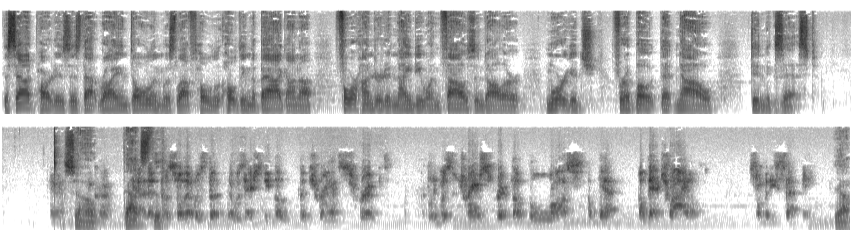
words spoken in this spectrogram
the sad part is is that Ryan Dolan was left hold, holding the bag on a four hundred and ninety one thousand dollar mortgage for a boat that now didn't exist. Yeah. So Okay. that's yeah, that, the so that was the it was actually the, the transcript. I believe it was the transcript of the loss of that of that trial. Somebody sent me. yeah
